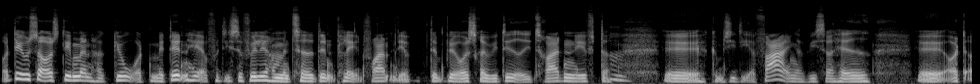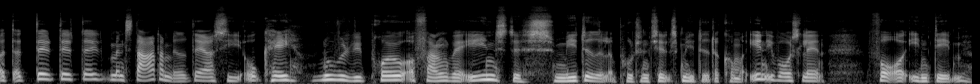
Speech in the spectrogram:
Og det er jo så også det, man har gjort med den her, fordi selvfølgelig har man taget den plan frem. Den blev også revideret i 13 efter, mm. øh, kan man sige, de erfaringer, vi så havde. Øh, og og det, det, det, man starter med, det er at sige, okay, nu vil vi prøve at fange hver eneste smittet eller potentielt smittet, der kommer ind i vores land, for at inddæmme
